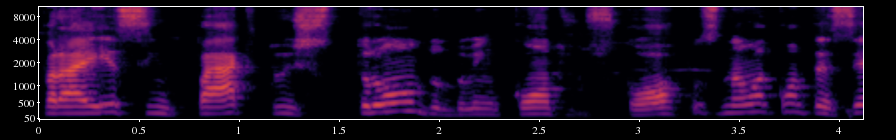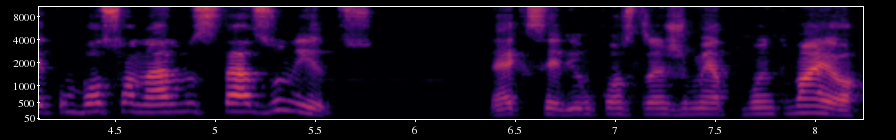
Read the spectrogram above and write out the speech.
para esse impacto, estrondo do encontro dos corpos não acontecer com Bolsonaro nos Estados Unidos, né? Que seria um constrangimento muito maior.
